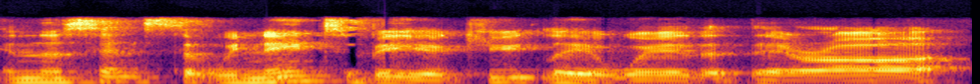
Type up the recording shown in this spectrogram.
in the sense that we need to be acutely aware that there are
